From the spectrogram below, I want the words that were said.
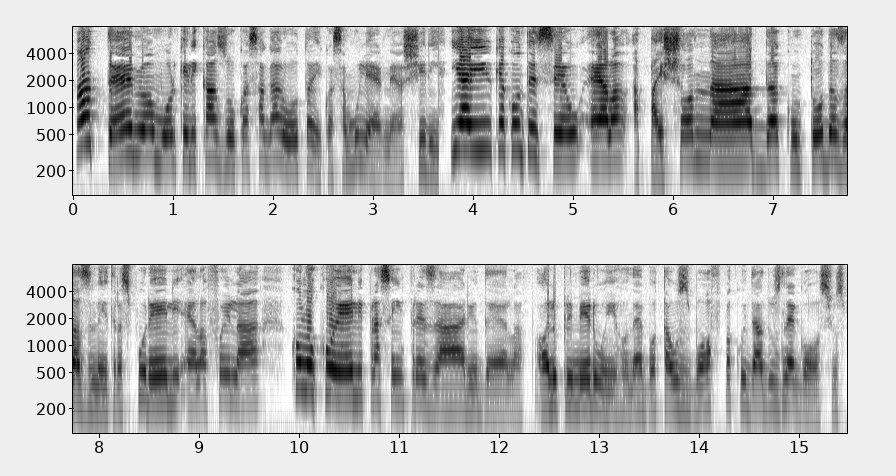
Até, meu amor, que ele casou com essa garota aí, com essa mulher, né, a E aí o que aconteceu? Ela, apaixonada com todas as letras por ele, ela foi lá, colocou ele para ser empresário dela. Olha o primeiro erro, né? Botar os bofs para cuidar dos negócios.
